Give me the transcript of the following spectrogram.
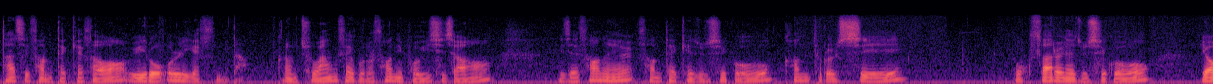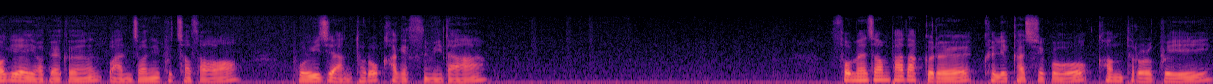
다시 선택해서 위로 올리겠습니다. 그럼 주황색으로 선이 보이시죠? 이제 선을 선택해 주시고 컨트롤 C 복사를 해 주시고 여기에 여백은 완전히 붙여서 보이지 않도록 하겠습니다. 소매점 바닥글을 클릭하시고 컨트롤 V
